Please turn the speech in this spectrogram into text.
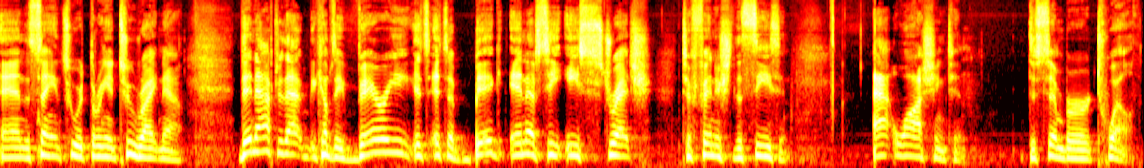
and the Saints, who are three and two right now. Then after that becomes a very it's it's a big NFC East stretch to finish the season. At Washington, December 12th.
